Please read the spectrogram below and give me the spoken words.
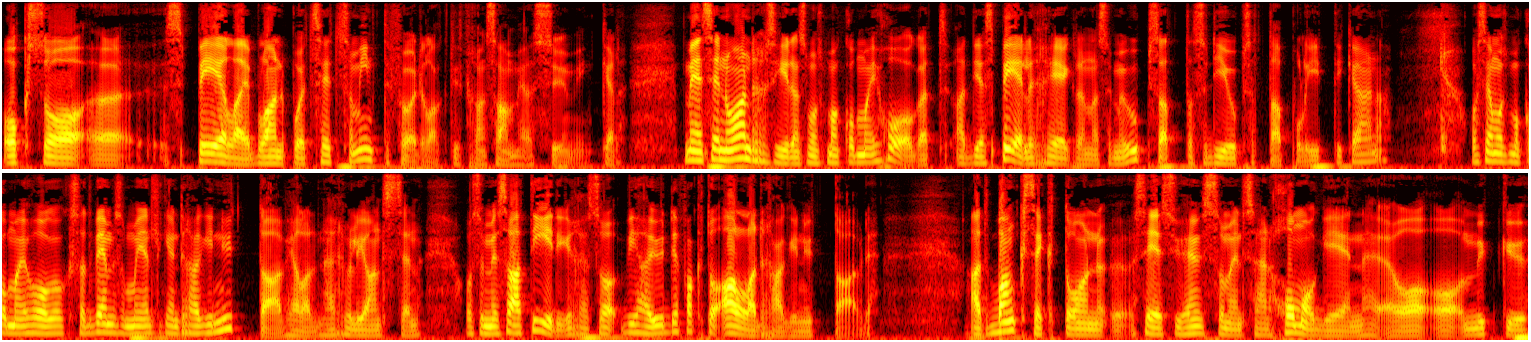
också uh, spela ibland på ett sätt som inte är fördelaktigt från samhällssynvinkel. Men sen å andra sidan så måste man komma ihåg att, att de spelreglerna som är uppsatta, så de är uppsatta av politikerna. Och sen måste man komma ihåg också att vem som egentligen dragit nytta av hela den här rulliansen. Och som jag sa tidigare så vi har ju de facto alla dragit nytta av det. Att banksektorn eh, ses ju hemskt som en sån här homogen eh, och, och mycket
